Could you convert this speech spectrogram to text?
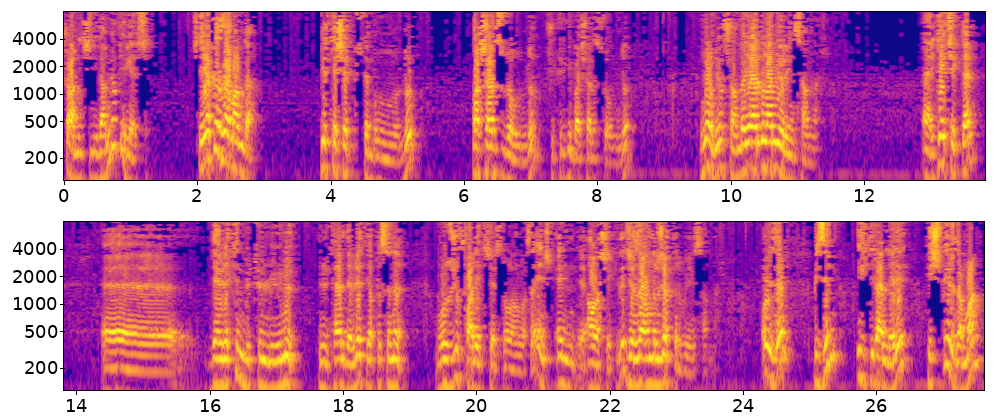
Şu an için idam yok ya gerçi. İşte yakın zamanda bir teşebbüste bulunuldu. Başarısız olundu. Şükür ki başarısız olundu. Ne oluyor? Şu anda yargılanıyor insanlar. Eğer gerçekten ee, devletin bütünlüğünü, üniter devlet yapısını bozucu faaliyet içerisinde olması en, en ağır şekilde cezalandıracaktır bu insanlar. O yüzden bizim ihtilalleri hiçbir zaman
